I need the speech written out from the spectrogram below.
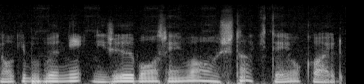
表記部分に二重棒線をした規定を加える。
